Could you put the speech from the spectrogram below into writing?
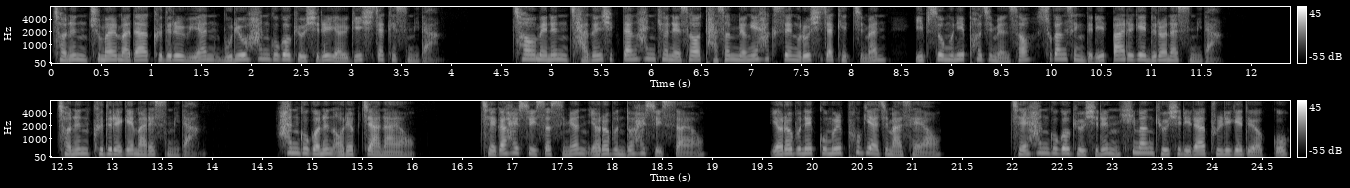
저는 주말마다 그들을 위한 무료 한국어 교실을 열기 시작했습니다. 처음에는 작은 식당 한 켠에서 다섯 명의 학생으로 시작했지만 입소문이 퍼지면서 수강생들이 빠르게 늘어났습니다. 저는 그들에게 말했습니다. 한국어는 어렵지 않아요. 제가 할 수 있었으면 여러분도 할 수 있어요. 여러분의 꿈을 포기하지 마세요. 제 한국어 교실은 희망 교실이라 불리게 되었고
